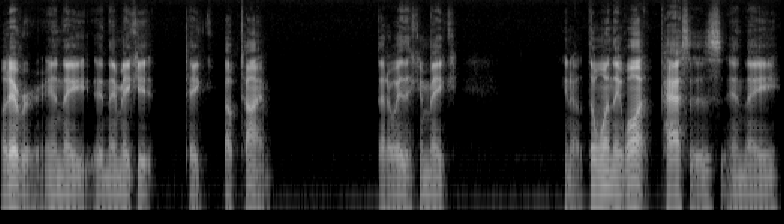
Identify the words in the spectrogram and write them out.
whatever and they and they make it take up time. That way they can make you know the one they want passes and they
